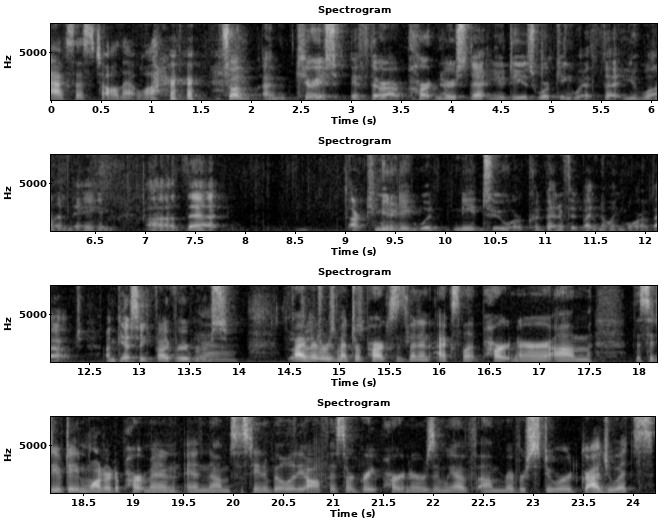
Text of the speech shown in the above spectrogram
access to all that water. so I'm, I'm curious if there are partners that UD is working with that you want to name uh, that our community would need to or could benefit by knowing more about. I'm guessing Five Rivers. Yeah. Five Metro Rivers Parks. Metro Parks has been an excellent partner. Um, the City of Dayton Water Department mm-hmm. and um, Sustainability Office are great partners, and we have um, River Steward graduates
